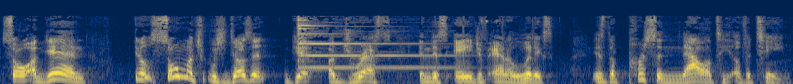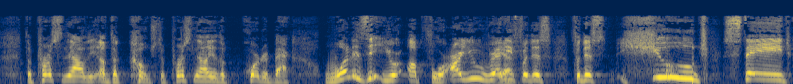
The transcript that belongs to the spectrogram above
So again, you know, so much which doesn't get addressed in this age of analytics is the personality of a team, the personality of the coach, the personality of the quarterback. What is it you're up for? Are you ready Yes. for this for this huge stage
